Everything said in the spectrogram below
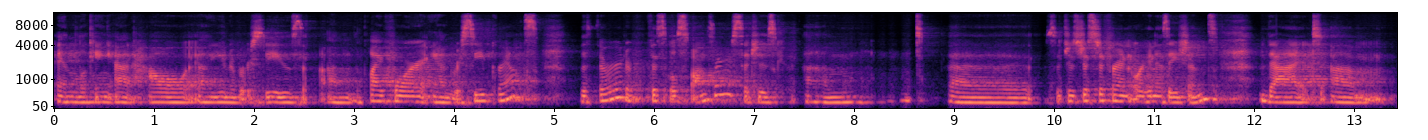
and looking at how uh, universities um, apply for and receive grants. The third are fiscal sponsors such as um, uh, such as just different organizations that um,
